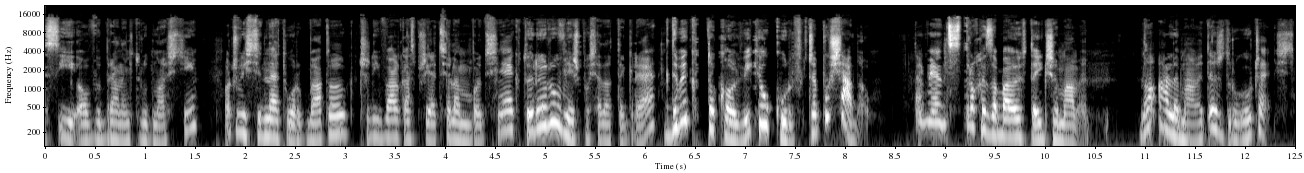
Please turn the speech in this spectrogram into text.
SI o wybranej trudności. Oczywiście Network Battle, czyli walka z przyjacielem bądź nie, który również posiada tę grę, gdyby ktokolwiek ją kurczę posiadał. Tak więc trochę zabawy w tej grze mamy. No ale mamy też drugą część.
